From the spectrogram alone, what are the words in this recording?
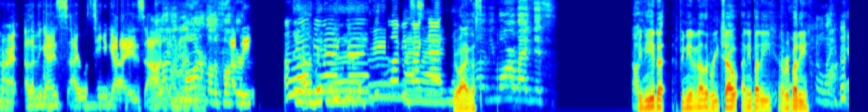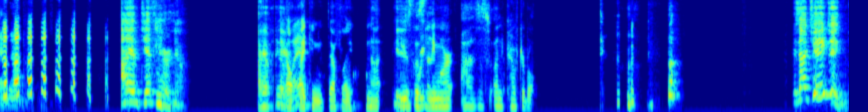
All right. I love you guys. I will see you guys. I love you more, motherfucker. Lovely. I love you, Agnes. Love you, Agnes. do Agnes. Love you more, Agnes. If you need it, if you need another, reach out. Anybody, everybody. I have Jeff hair now. I have hair. Oh, I can definitely not It use this green. anymore. Ah, this is uncomfortable. It's not changing.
